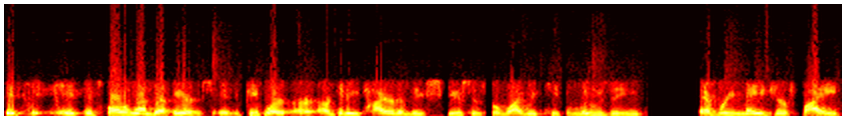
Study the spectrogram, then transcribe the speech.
it, it, it's falling on deaf ears. It, people are, are, are getting tired of the excuses for why we keep losing every major fight,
